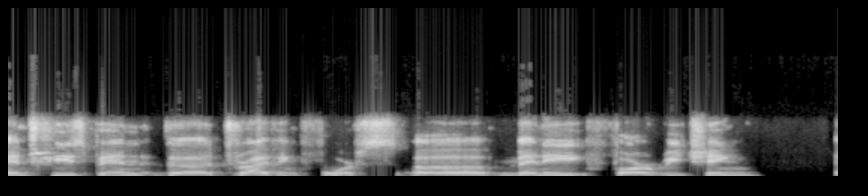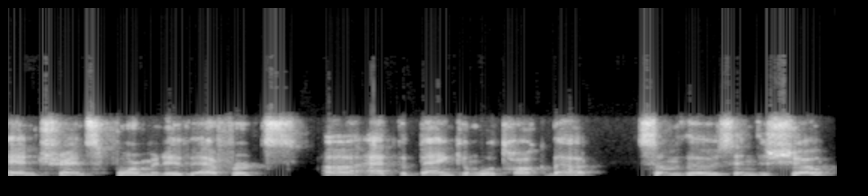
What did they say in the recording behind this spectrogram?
And she's been the driving force of many far reaching and transformative efforts uh, at the bank. And we'll talk about some of those in the show.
